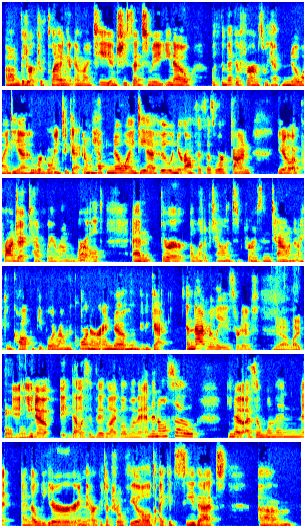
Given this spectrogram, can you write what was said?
um, the director of planning at MIT, and she said to me, you know, with the mega firms, we have no idea who we're going to get, and we have no idea who in your office has worked on, you know, a project halfway around the world. And there are a lot of talented firms in town. I can call the people around the corner and know who I'm going to get. And that really sort of, yeah, light bulb moment. You know, that was a big light bulb moment. And then also, you know, as a woman and a leader in the architectural field, I could see that. Um,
